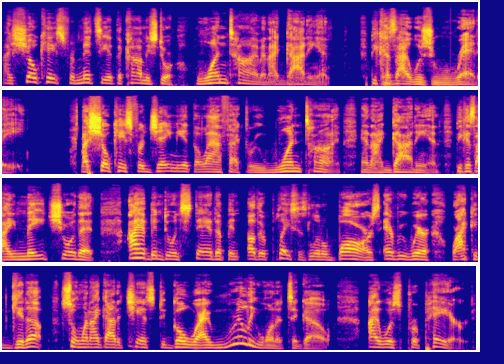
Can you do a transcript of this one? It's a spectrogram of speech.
I showcased for Mitzi at the comedy store one time and I got in because I was ready. I showcased for Jamie at the Laugh Factory one time and I got in because I made sure that I had been doing stand up in other places, little bars everywhere where I could get up. So when I got a chance to go where I really wanted to go, I was prepared.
